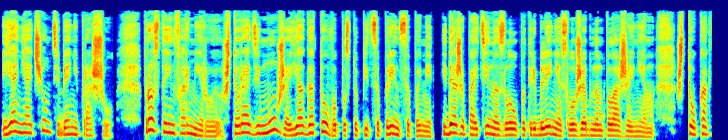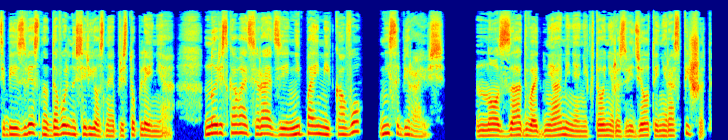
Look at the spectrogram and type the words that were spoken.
Я ни о чем тебя не прошу. Просто информирую, что ради мужа я готова поступиться принципами и даже пойти на злоупотребление служебным положением, что, как тебе известно, довольно серьезное преступление. Но рисковать ради не пойми кого не собираюсь. Но за два дня меня никто не разведет и не распишет.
